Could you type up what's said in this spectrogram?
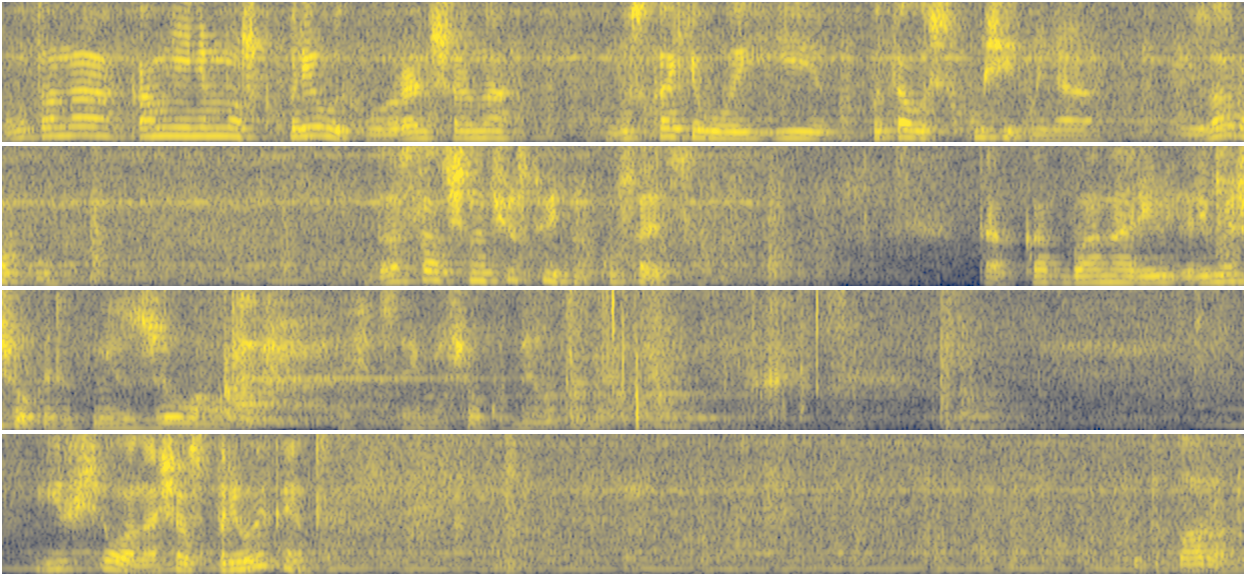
Вот она ко мне немножко привыкла. Раньше она выскакивала и пыталась вкусить меня за руку. Достаточно чувствительно кусается. Так, как бы она ремешок этот не сживала. Сейчас ремешок уберу туда. И все, она сейчас привыкнет к фотоаппарату.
